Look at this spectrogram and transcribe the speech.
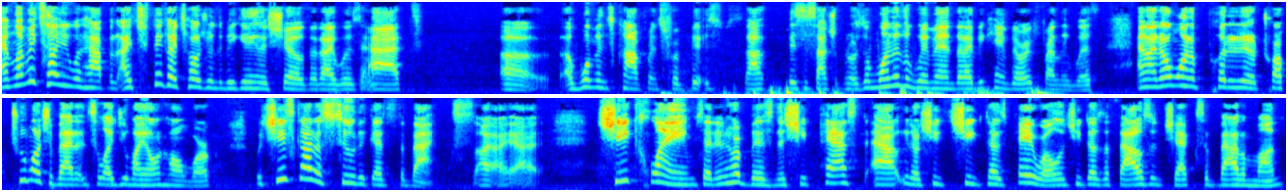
And let me tell you what happened. I think I told you in the beginning of the show that I was at uh, a women's conference for business, business entrepreneurs, and one of the women that I became very friendly with, and I don't want to put it in or talk too much about it until I do my own homework, but she's got a suit against the banks. I, I, I, she claims that in her business she passed out. You know, she she does payroll and she does a thousand checks about a month,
